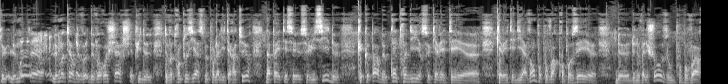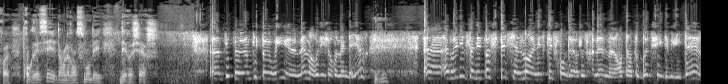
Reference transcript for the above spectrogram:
le moteur le moteur de, vos recherches et puis de, votre enthousiasme pour la littérature n'a pas été celui-ci de quelque part de contredire ce qui avait été qui avait été dit avant pour pouvoir proposer de nouvelles choses ou pour pouvoir progresser dans l'avancement des, des recherches un petit peu, un petit peu, oui, euh, même en religion romaine d'ailleurs. Mhm. Euh, à vrai dire, ça n'est pas spécialement un esprit frondeur. Je serais même, euh, en tant que bonne fille de militaire,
